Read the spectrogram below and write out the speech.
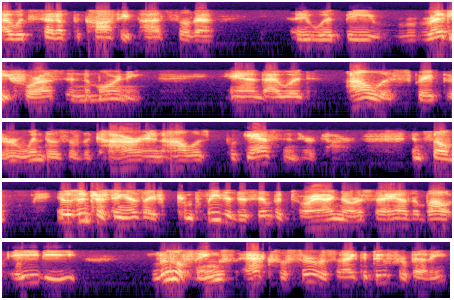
I would set up the coffee pot so that it would be ready for us in the morning. And I would always scrape her windows of the car and always put gas in her car. And so it was interesting as I completed this inventory, I noticed I had about 80 little things, acts of service that I could do for Betty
